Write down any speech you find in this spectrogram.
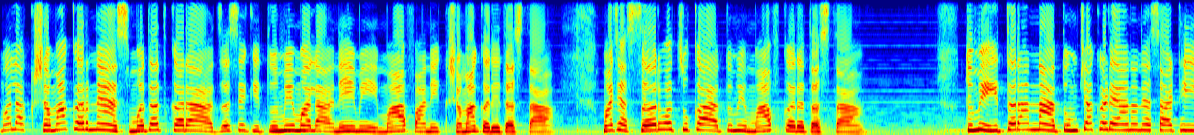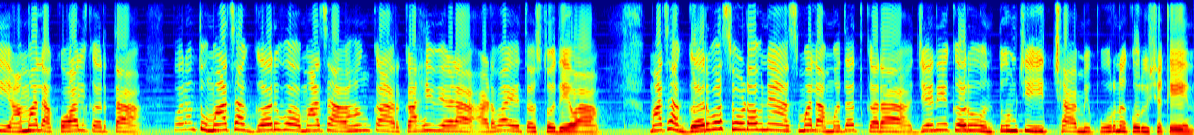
मला क्षमा करण्यास मदत करा जसे की तुम्ही मला नेहमी माफ आणि क्षमा करीत असता. माझ्या सर्व चुका तुम्ही माफ करत असता. तुम्ही इतरांना तुमच्याकडे आणण्यासाठी आम्हाला कॉल करता परंतु माझा गर्व माझा अहंकार काही वेळा आडवा येत असतो देवा. माझा गर्व सोडवण्यास मला मदत करा जेणेकरून तुमची इच्छा मी पूर्ण करू शकेन.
